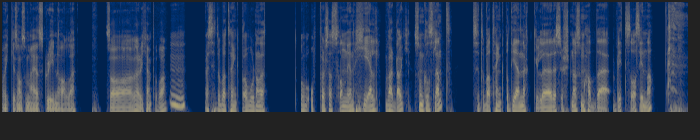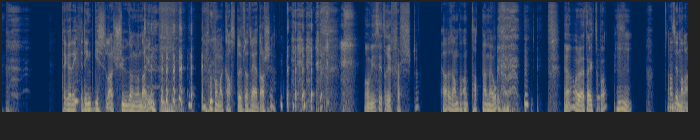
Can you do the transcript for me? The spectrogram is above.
og ikke sånn som jeg screener alle, så er det kjempebra. Mm. Jeg sitter og bare tenker på hvordan det å oppføre seg sånn i en hel hverdag som konsulent. Sitter og bare tenker på de nøkkelressursene som hadde blitt så sinna. Tenk å ha ringt Gisle sju ganger om dagen. Han får og kaster ut fra tre etasje. Og vi sitter i første. Ja, det er sant. Han har tatt meg med opp. Ja, var det jeg tenkte på. Mm. Han sinna, da.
